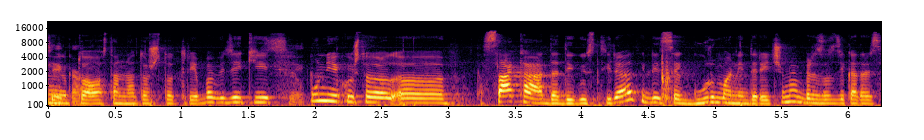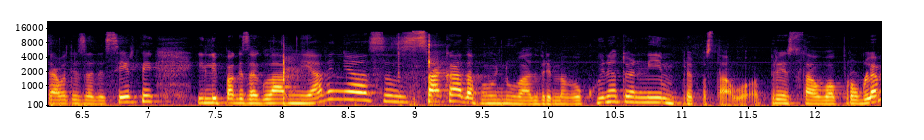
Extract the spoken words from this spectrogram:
сега. Тоа останато што треба, бидејќи оние кои што е, сакаат да дегустираат или се гурмани да речеме, без разлика дали се работи за десерти или пак за главни јадења, сакаат да поминуваат време во кујна, тоа не им представува проблем.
